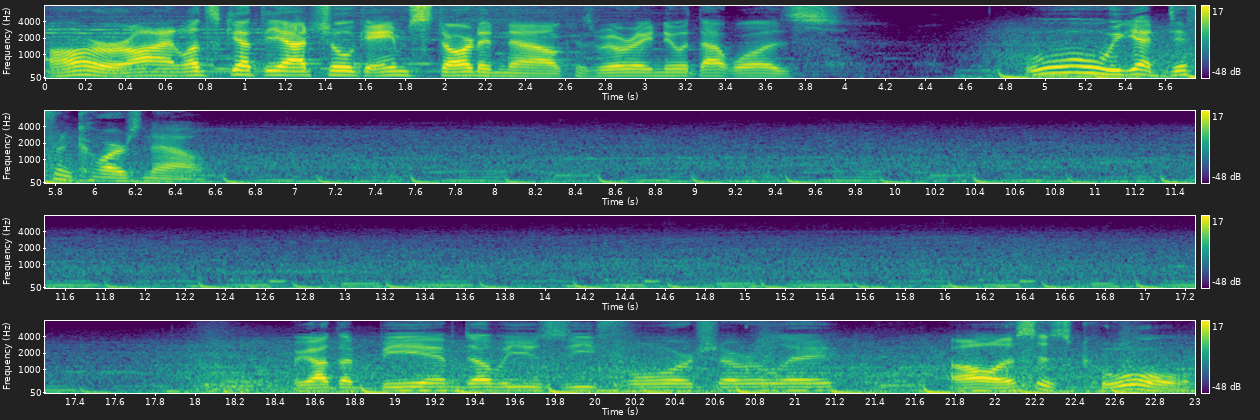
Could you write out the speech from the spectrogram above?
Alright, let's get the actual game started now, because we already knew what that was. Ooh, we got different cars now. We got the BMW Z4 Chevrolet. Oh, this is cool.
